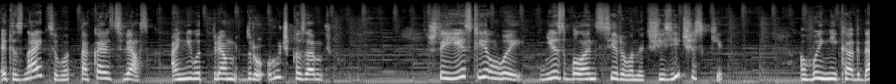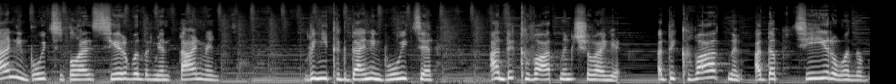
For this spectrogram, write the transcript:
это, знаете, вот такая связка. Они вот прям ручка за ручку. Что если вы не сбалансированы физически, вы никогда не будете сбалансированы ментально. Вы никогда не будете адекватным человеком, адекватным, адаптированным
